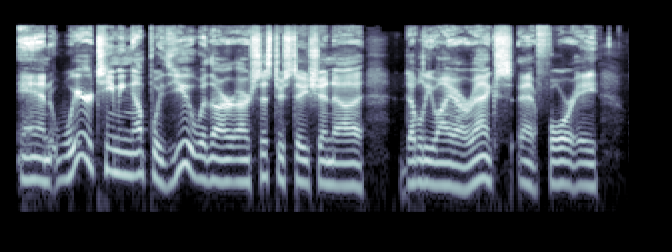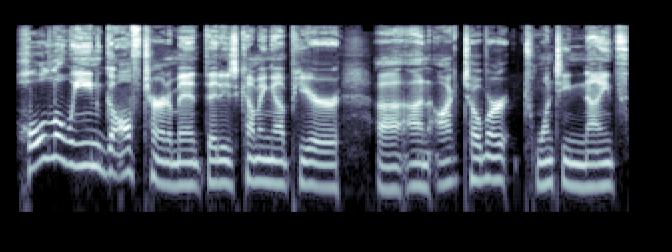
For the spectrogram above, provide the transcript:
and we're teaming up with you with our, our sister station, uh, WIRX, uh, for a Halloween golf tournament that is coming up here uh, on October 29th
